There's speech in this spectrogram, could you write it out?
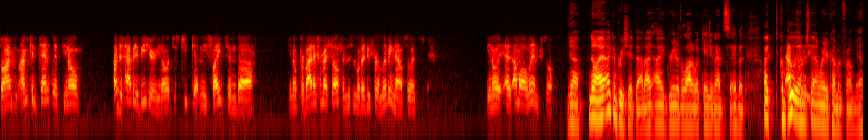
So I'm I'm content with you know, I'm just happy to be here. You know, just keep getting these fights and uh, you know providing for myself, and this is what I do for a living now. So it's you know I'm all in. So. Yeah, no, I, I can appreciate that. I, I agreed with a lot of what Kajan had to say, but I completely Absolutely. understand where you're coming from. Yeah.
